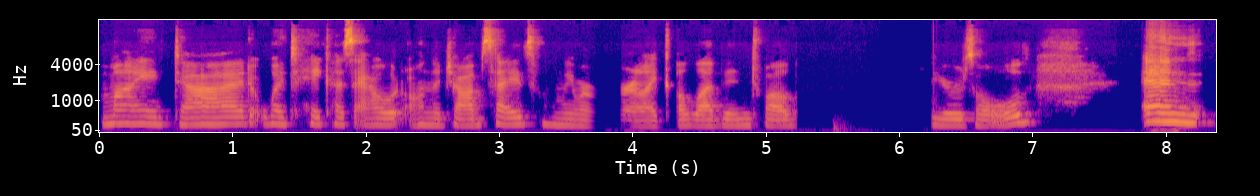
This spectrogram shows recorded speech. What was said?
my dad would take us out on the job sites when we were like 11, 12 years old. And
